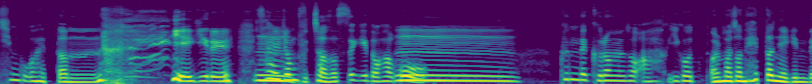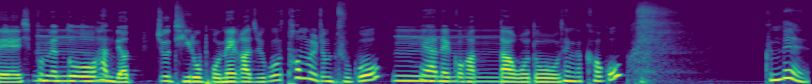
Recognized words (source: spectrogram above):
친구가 했던 얘기를 살좀 음. 붙여서 쓰기도 하고 음. 근데 그러면서 아 이거 얼마 전에 했던 얘긴데 싶으면 음. 또한 몇 주 뒤로 보내가지고 텀을 좀 두고 해야 될것 음. 같다고도 생각하고 근데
